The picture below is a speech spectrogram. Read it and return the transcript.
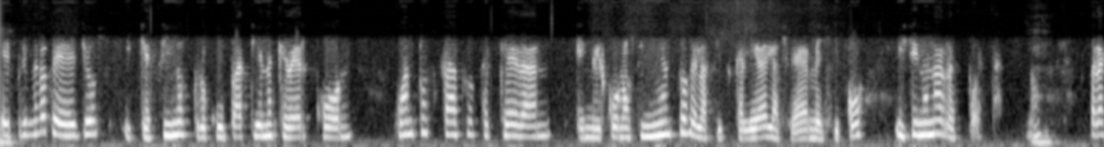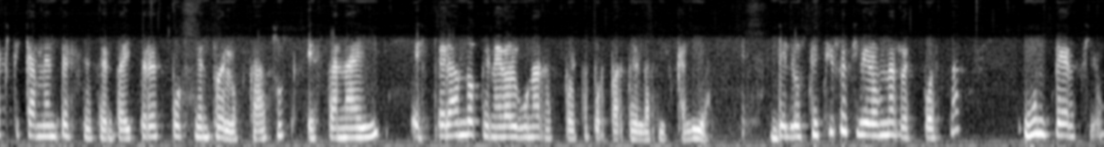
El primero de ellos y que sí nos preocupa tiene que ver con cuántos casos se quedan en el conocimiento de la Fiscalía de la Ciudad de México y sin una respuesta, ¿no? prácticamente el 63% de los casos están ahí esperando tener alguna respuesta por parte de la Fiscalía. De los que sí recibieron una respuesta, un tercio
